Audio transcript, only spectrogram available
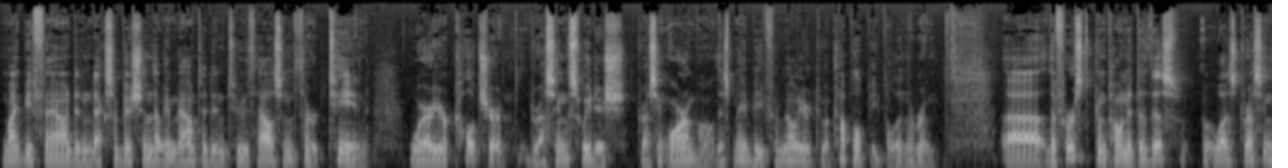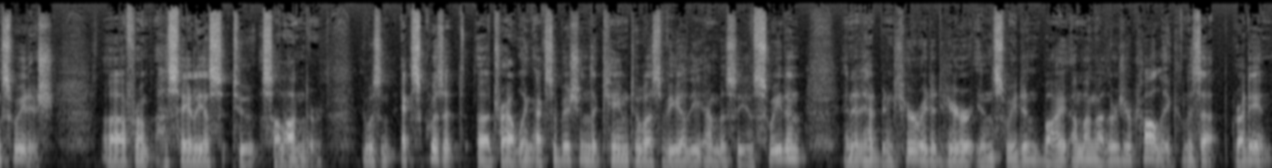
might be found in an exhibition that we mounted in 2013, Wear Your Culture, dressing Swedish, dressing Oromo. This may be familiar to a couple of people in the room. Uh, the first component of this was dressing Swedish. Uh, from Huselius to Salander. It was an exquisite uh, traveling exhibition that came to us via the Embassy of Sweden, and it had been curated here in Sweden by, among others, your colleague, Lizette Gradén.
